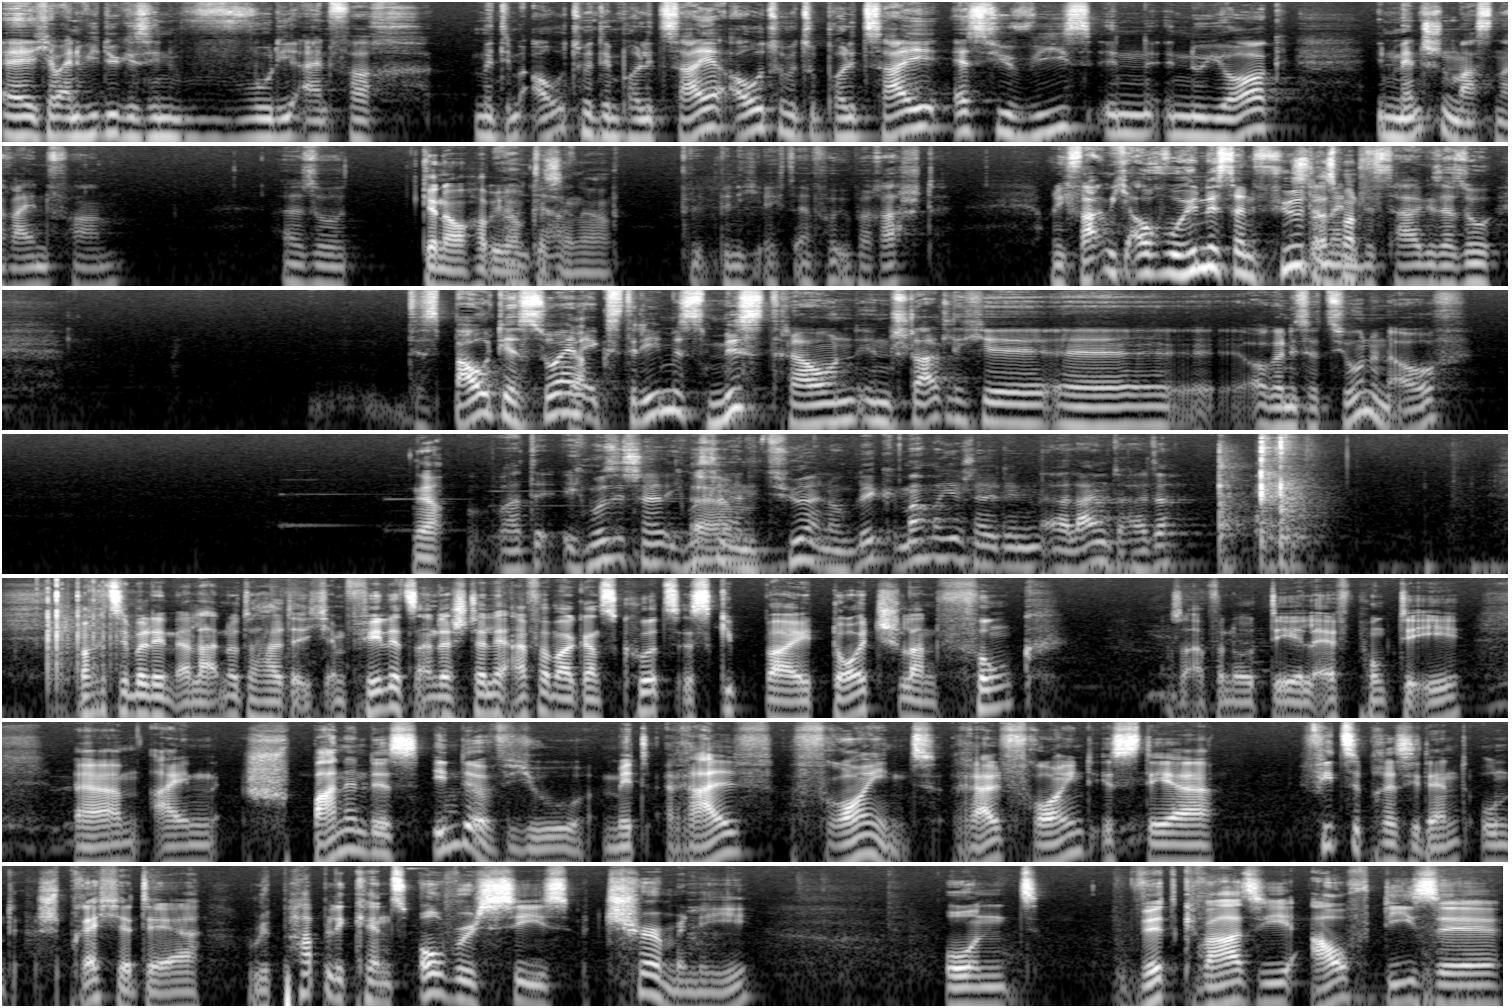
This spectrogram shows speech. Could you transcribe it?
äh, ich habe ein Video gesehen, wo die einfach mit dem Auto, mit dem Polizeiauto, mit so Polizei-SUVs in, in New York in Menschenmassen reinfahren. Also genau, habe ich auch gesehen, ja. bin ich echt einfach überrascht. Und ich frage mich auch, wohin es dann führt Also, am dass man Ende des Tages. Also, das baut ja so ein Ja. extremes Misstrauen in staatliche äh, Organisationen auf. Ja. Warte, ich muss jetzt schnell, ich muss schnell Ähm. an die Tür einen Augenblick. Mach mal hier schnell den Alleinunterhalter. Ich mache jetzt hier mal den Alleinunterhalter. Ich empfehle jetzt an der Stelle einfach mal ganz kurz, es gibt bei Deutschlandfunk, also einfach nur dlf.de, ähm, ein spannendes Interview mit Ralf Freund. Ralf Freund ist der Vizepräsident und Sprecher der Republicans Overseas Germany und wird quasi auf diese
